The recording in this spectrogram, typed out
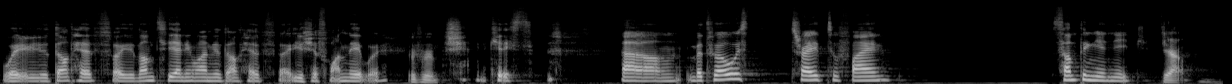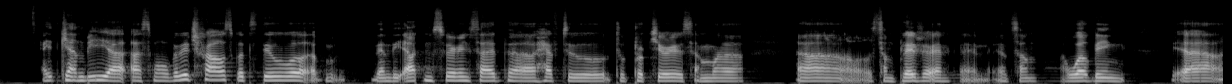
where you don't have, uh, you don't see anyone, you don't have, uh, you have one neighbor in case. Um, but we always try to find something unique. Yeah. It can be a, a small village house, but still, uh, then the atmosphere inside uh, have to to procure you some uh, uh, some pleasure and, and, and some well-being. Yeah,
